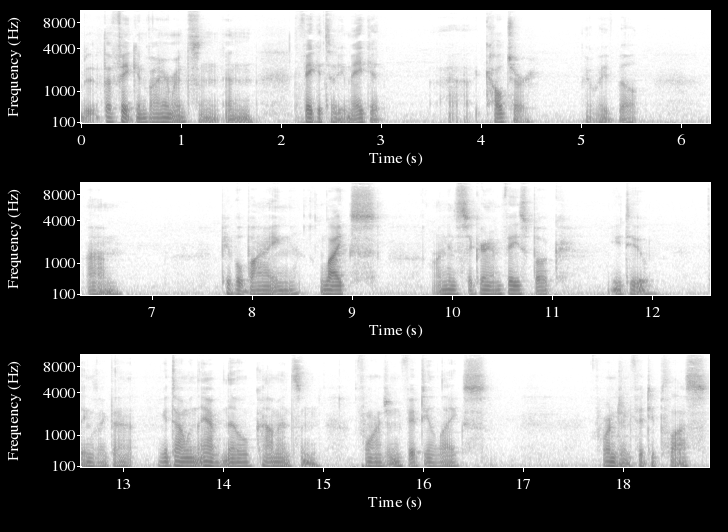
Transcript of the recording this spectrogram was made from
the fake environments and, and fake it till you make it uh, culture that we've built. Um, people buying likes on Instagram, Facebook, YouTube, things like that. You can tell when they have no comments and 450 likes, 450 plus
